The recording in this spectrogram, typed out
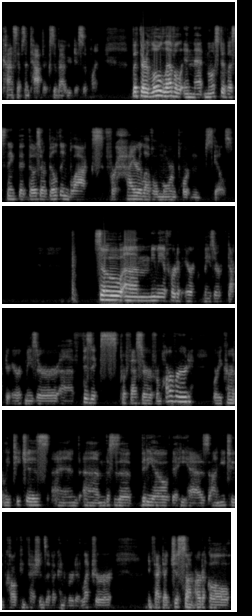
concepts and topics about your discipline. But they're low level in that most of us think that those are building blocks for higher level, more important skills. So um, you may have heard of Eric Mazur, Dr. Eric Mazur, uh, physics professor from Harvard, where he currently teaches. And um, this is a video that he has on YouTube called Confessions of a Converted Lecturer. In fact, I just saw an article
